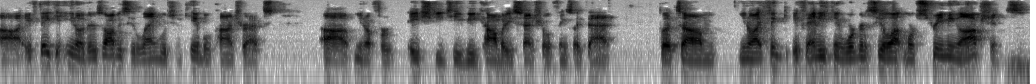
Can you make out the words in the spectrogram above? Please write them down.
Uh, if they can, you know, there's obviously language and cable contracts, uh, you know, for HGTV, Comedy Central, things like that. But um, you know, I think if anything, we're going to see a lot more streaming options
